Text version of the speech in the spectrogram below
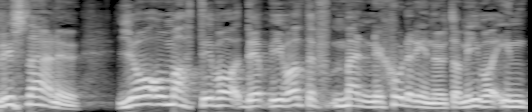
lyssna här nu. Jag och Matti var, det, vi var inte människor där inne utan vi var in,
